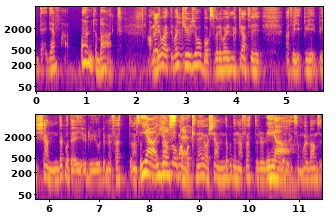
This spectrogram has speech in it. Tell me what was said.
det, det var underbart. Ja, men det, var ett, det var ett kul jobb också, för det var ju mycket att vi att vi, vi, vi kände på dig hur du gjorde med fötterna. Så ja, ibland låg man på knä och kände på dina fötter hur du ja. gjorde. Liksom. Och ibland så,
